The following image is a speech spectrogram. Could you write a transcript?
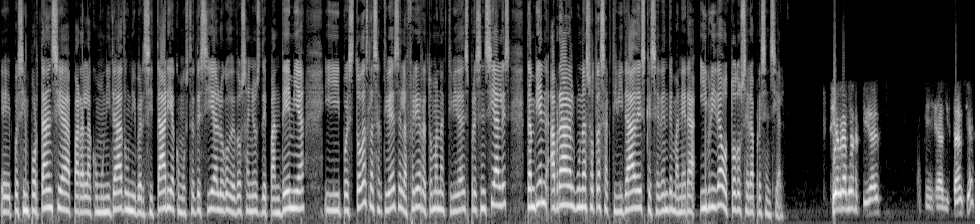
eh, pues importancia para la comunidad universitaria, como usted decía, luego de dos años de pandemia y pues todas las actividades de la feria retoman actividades presenciales. También habrá algunas otras actividades que se den de manera híbrida o todo será presencial. Sí, habrá algunas actividades eh, a distancia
